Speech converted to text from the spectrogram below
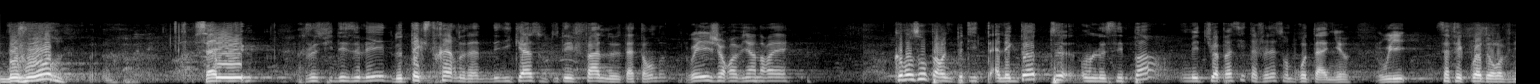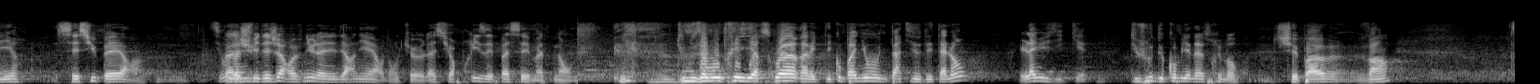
Bonjour. Salut. Je suis désolé de t'extraire de ta dédicace où tous tes fans t'attendent. Oui, je reviendrai. Commençons par une petite anecdote. On ne le sait pas, mais tu as passé ta jeunesse en Bretagne. Oui, Ça fait quoi de revenir? C'est super. Si on Bah, a- je suis déjà revenu l'année dernière, donc euh, la surprise est passée maintenant. Tu nous as montré hier soir avec tes compagnons une partie de tes talents, la musique. Tu joues de combien d'instruments? Je sais pas, 20.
